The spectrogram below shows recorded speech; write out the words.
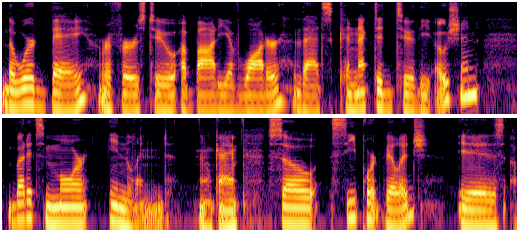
The word bay refers to a body of water that's connected to the ocean, but it's more inland. Okay, so Seaport Village is a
